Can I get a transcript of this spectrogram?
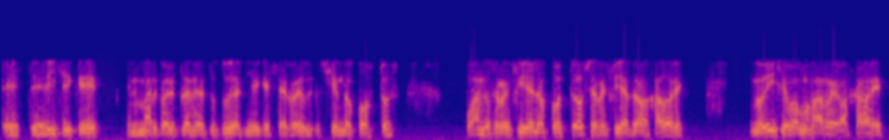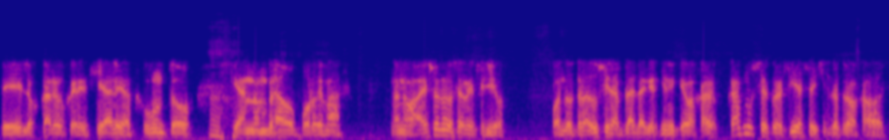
Este, dice que en el marco del plan de estructura tiene que ser reduciendo costos. Cuando se refiere a los costos, se refiere a trabajadores. No dice vamos a rebajar este, los cargos gerenciales adjuntos ah. que han nombrado por demás. No, no, a eso no se refirió cuando traduce la plata que tiene que bajar Casmo se refiere a 600 trabajadores.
